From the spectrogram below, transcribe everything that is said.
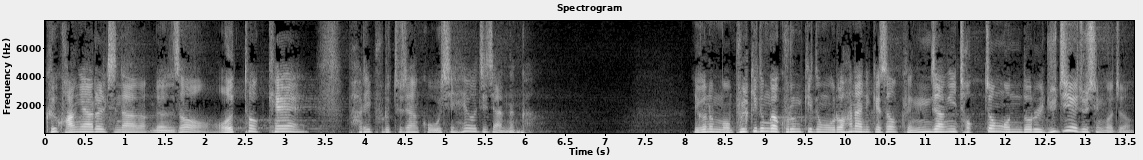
그 광야를 지나면서 어떻게 발이 부르트지 않고 옷이 헤어지지 않는가? 이거는 뭐 불기둥과 구름기둥으로 하나님께서 굉장히 적정 온도를 유지해 주신 거죠.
